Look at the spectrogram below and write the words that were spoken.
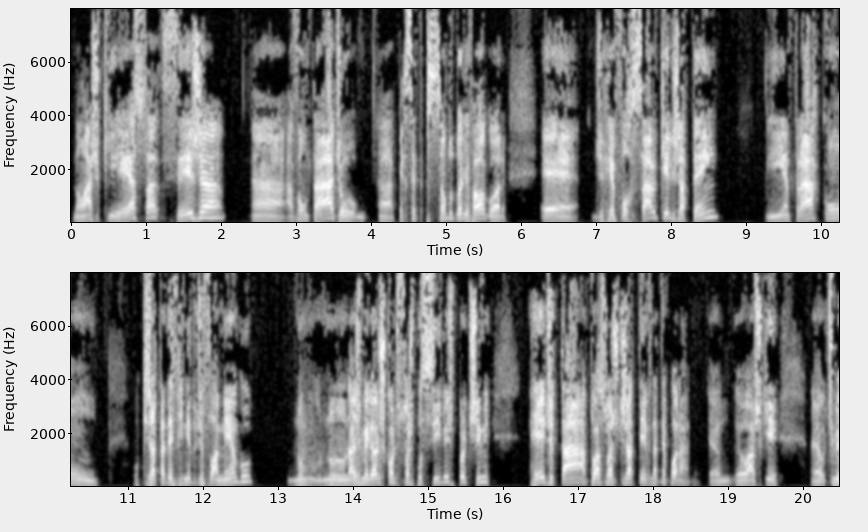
Não acho que essa seja a, a vontade ou a percepção do Dorival agora. É de reforçar o que ele já tem e entrar com o que já está definido de Flamengo no, no, nas melhores condições possíveis para o time reeditar atuações que já teve na temporada. Eu, eu acho que é, o time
